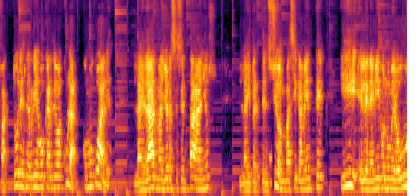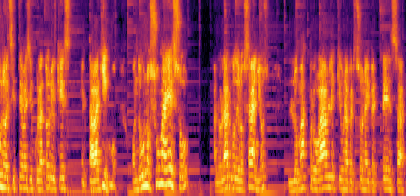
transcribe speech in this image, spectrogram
factores de riesgo cardiovascular, como cuáles? La edad mayor a 60 años, la hipertensión básicamente, y el enemigo número uno del sistema circulatorio, que es el tabaquismo. Cuando uno suma eso a lo largo de los años, lo más probable es que una persona hipertensa,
